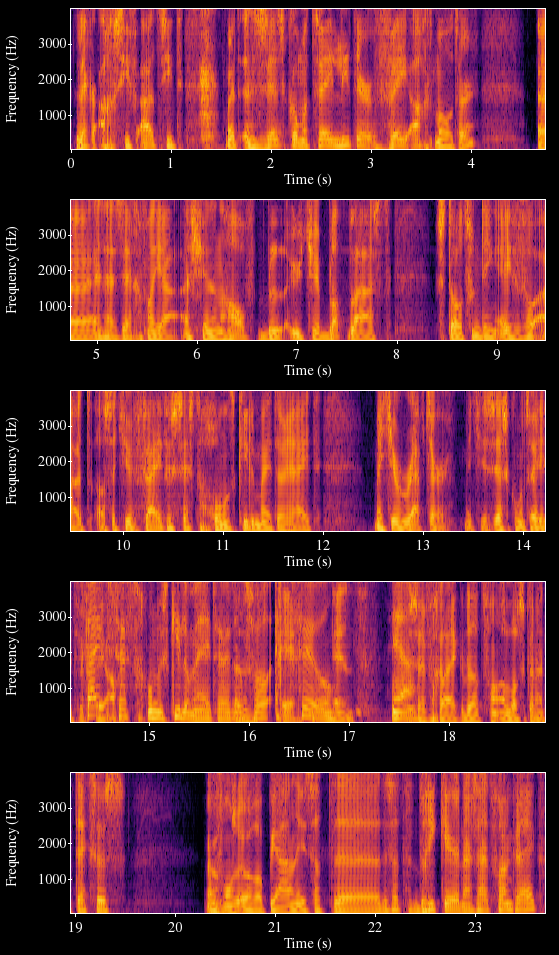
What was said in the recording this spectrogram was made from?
lekker agressief uitziet. Met een 6,2 liter V8-motor. Eh, en zij zeggen van ja, als je een half uurtje blad blaast... stoot zo'n ding evenveel uit als dat je 6500 kilometer rijdt... met je Raptor, met je 6,2 liter V8. 6500 kilometer, dat is wel echt veel. Een end. Ja. Dus zij vergelijken dat van Alaska naar Texas. Maar voor ons Europeanen is dat, eh, is dat drie keer naar Zuid-Frankrijk.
